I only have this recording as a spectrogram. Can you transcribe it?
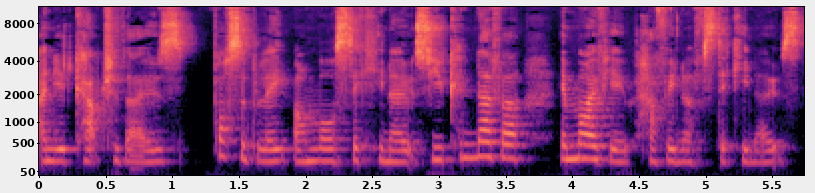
And you'd capture those possibly on more sticky notes. You can never, in my view, have enough sticky notes.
